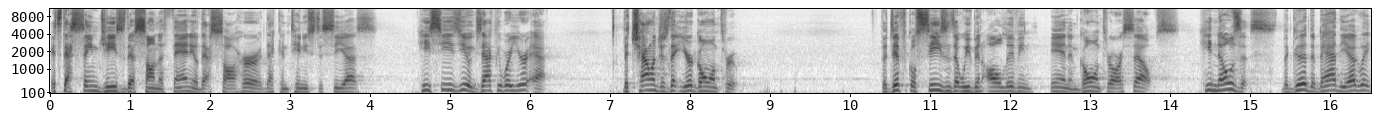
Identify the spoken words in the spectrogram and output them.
It's that same Jesus that saw Nathanael, that saw her, that continues to see us. He sees you exactly where you're at, the challenges that you're going through, the difficult seasons that we've been all living in and going through ourselves. He knows us, the good, the bad, the ugly,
